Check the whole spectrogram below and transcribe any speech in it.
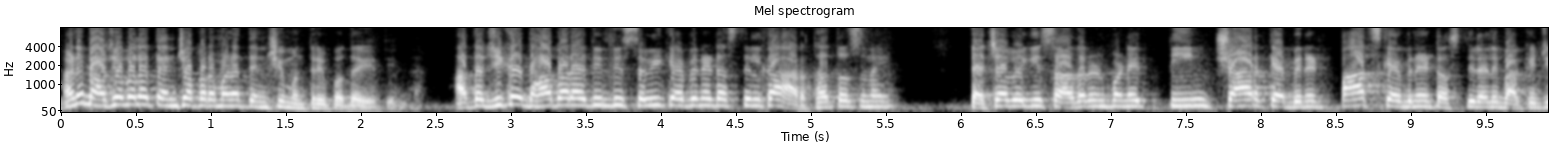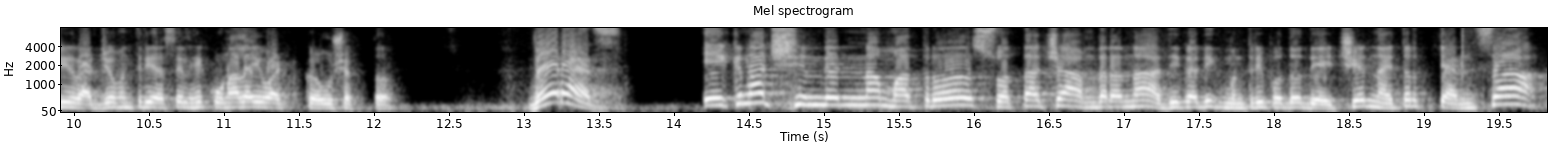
आणि भाजपला त्यांच्या प्रमाणात त्यांची मंत्रीपदं येतील. आता जी काही दहा बारा येतील ती सगळी कॅबिनेट असतील का? अर्थातच नाही. त्याच्यापैकी साधारणपणे तीन चार कॅबिनेट पाच कॅबिनेट असतील आणि बाकीची राज्यमंत्री असेल हे कोणालाही वाट कळू शकतं. वेर ॲज एकनाथ शिंदेना मात्र स्वतःच्या आमदारांना अधिकाधिक मंत्रीपदं द्यायची नाहीतर त्यांचा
